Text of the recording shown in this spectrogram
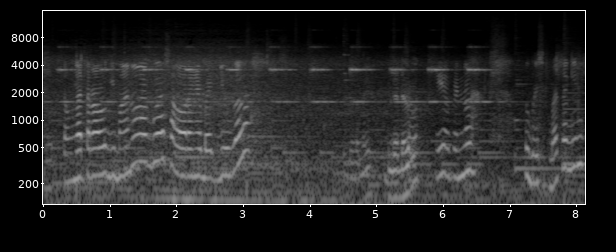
Gitu. Nggak terlalu gimana lah gue asal orangnya baik juga lah. Pindah dalam. Iya bener lah. Lu berisik banget lagi nih.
